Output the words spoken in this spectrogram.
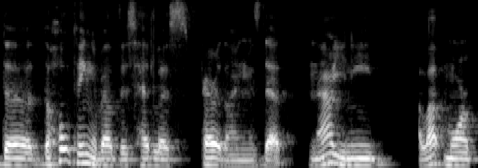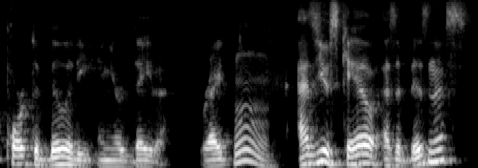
the the whole thing about this headless paradigm is that now you need a lot more portability in your data, right? Mm. As you scale as a business,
